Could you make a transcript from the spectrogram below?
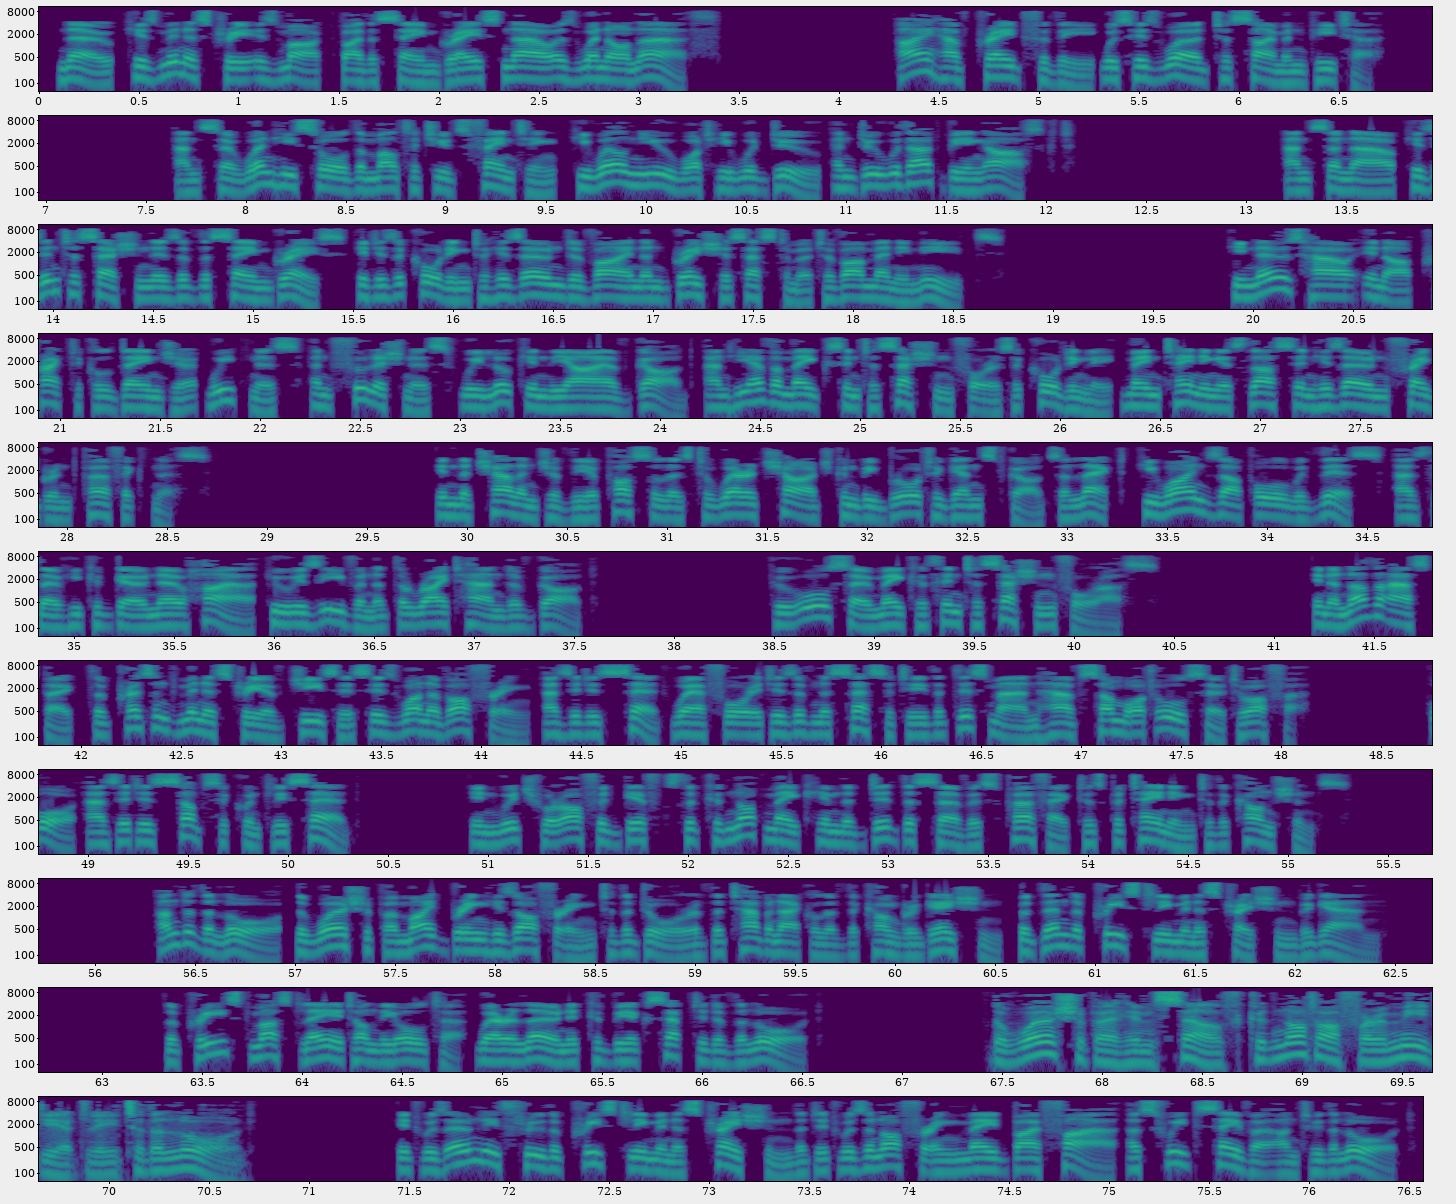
No, his ministry is marked by the same grace now as when on earth. I have prayed for thee, was his word to Simon Peter. And so when he saw the multitudes fainting, he well knew what he would do, and do without being asked. And so now, his intercession is of the same grace, it is according to his own divine and gracious estimate of our many needs. He knows how, in our practical danger, weakness, and foolishness, we look in the eye of God, and he ever makes intercession for us accordingly, maintaining us thus in his own fragrant perfectness. In the challenge of the apostle as to where a charge can be brought against God's elect, he winds up all with this, as though he could go no higher, who is even at the right hand of God. Who also maketh intercession for us. In another aspect, the present ministry of Jesus is one of offering, as it is said, wherefore it is of necessity that this man have somewhat also to offer. Or, as it is subsequently said, in which were offered gifts that could not make him that did the service perfect as pertaining to the conscience. Under the law, the worshipper might bring his offering to the door of the tabernacle of the congregation, but then the priestly ministration began. The priest must lay it on the altar, where alone it could be accepted of the Lord. The worshipper himself could not offer immediately to the Lord. It was only through the priestly ministration that it was an offering made by fire, a sweet savor unto the Lord.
